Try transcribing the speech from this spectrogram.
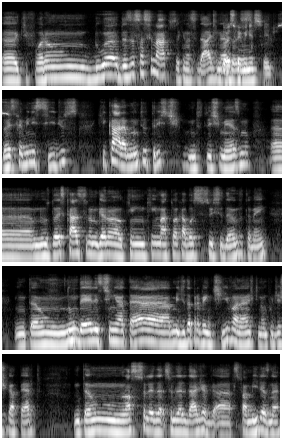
uh, que foram duas, dois assassinatos aqui na cidade, né? Dois, dois feminicídios. Dois feminicídios, que, cara, muito triste, muito triste mesmo. Uh, nos dois casos, se não me engano, quem, quem matou acabou se suicidando também. Então, num deles tinha até medida preventiva, né? Que não podia chegar perto. Então, nossa solidariedade às famílias, né?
